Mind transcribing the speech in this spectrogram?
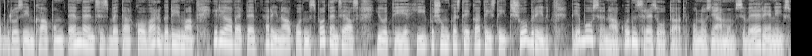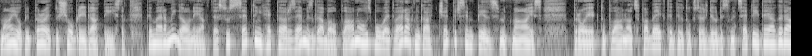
apgrozījuma kāpuma tendences, bet ar ko vara gadījumā ir jāvērtē arī nākotnes potenciāls, jo tie īpašumi, kas tiek attīstīti šobrīd, tie būs nākotnes rezultāti. Un uzņēmums vērienīgus mājokļu projektu šobrīd attīsta. Piemēram, Igaunijā tas uz 7 hektāru zemes gabalu plāno uzbūvēt vairāk nekā 450 mājas. Projektu plānots pabeigt 2020. 27. gadā,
